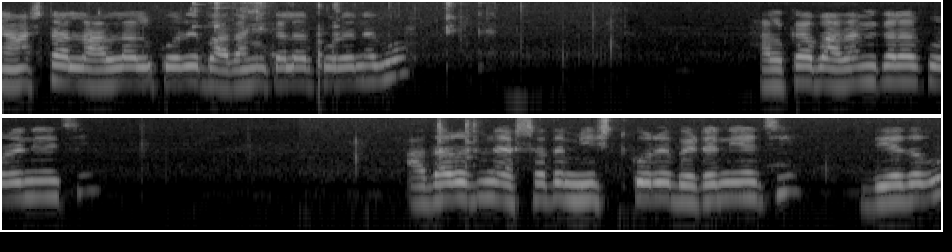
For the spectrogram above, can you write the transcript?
পেঁয়াজটা লাল লাল করে বাদামি কালার করে নেব। হালকা বাদামি কালার করে নিয়েছি। আদা রসুন একসাথে মিক্সড করে বেটে নিয়েছি। দিয়ে দেবো।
